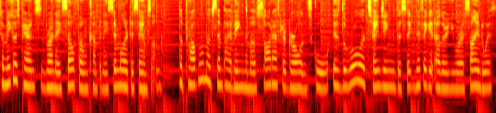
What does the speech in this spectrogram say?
Tomiko's parents run a cell phone company similar to Samsung. The problem of Senpai being the most sought after girl in school is the rule of changing the significant other you are assigned with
